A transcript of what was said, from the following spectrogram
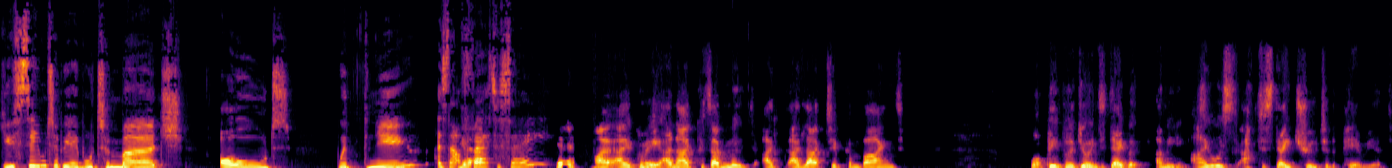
you seem to be able to merge old with new. Is that yeah. fair to say? Yeah, I, I agree. And I, because I moved, I, I like to combine what people are doing today. But I mean, I always have to stay true to the period.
